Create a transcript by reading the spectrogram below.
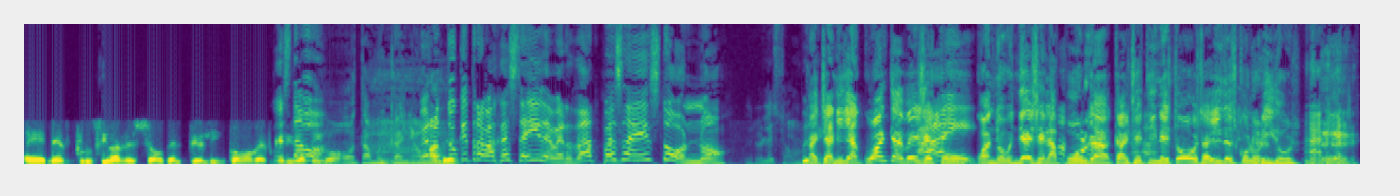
en exclusiva del show del Piolín. ¿Cómo ves, querido amigo? está muy cañón. Pero tú que trabajaste ahí, ¿de verdad pasa esto o no? Cachanilla, ¿cuántas veces Ay. tú, cuando vendías en la purga, calcetines todos ahí descoloridos, eh,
